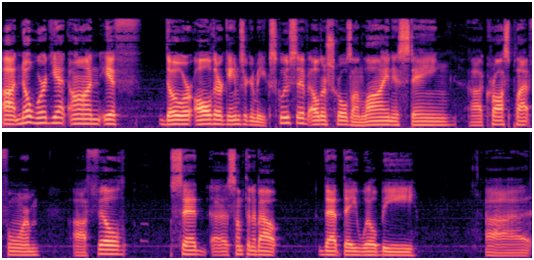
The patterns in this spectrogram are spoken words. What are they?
uh, no word yet on if though all their games are going to be exclusive. Elder Scrolls Online is staying uh, cross-platform. Uh, Phil said uh, something about that they will be uh,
